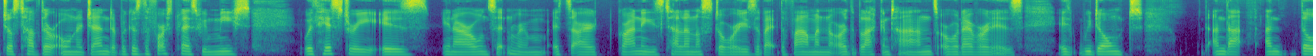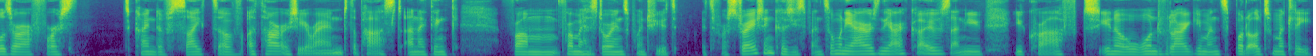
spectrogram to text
just have their own agenda. Because the first place we meet with history is in our own sitting room. It's our grannies telling us stories about the famine or the black and tans or whatever it is. It, we don't and that and those are our first kind of sites of authority around the past. And i think from from a historian's point of view it's it's frustrating because you spend so many hours in the archives and you you craft you know wonderful arguments but ultimately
